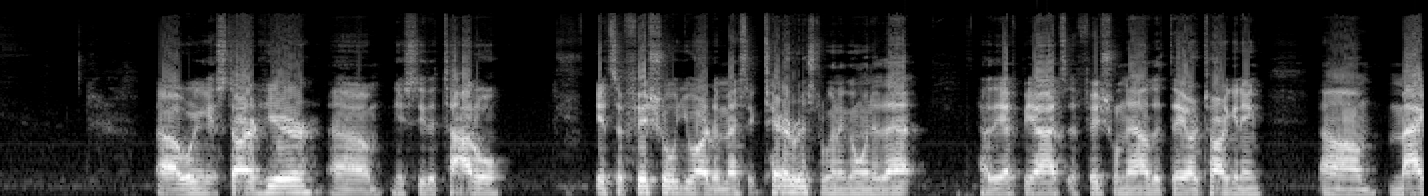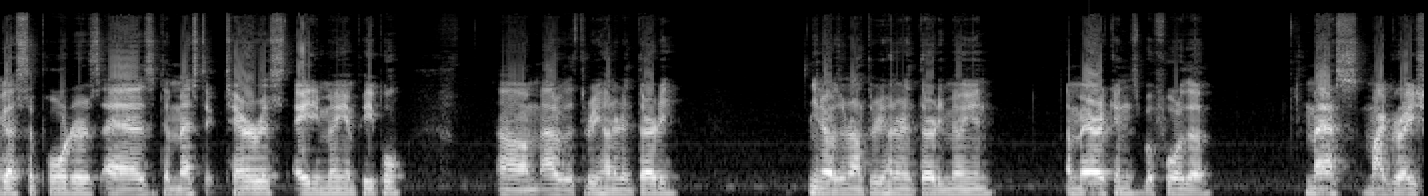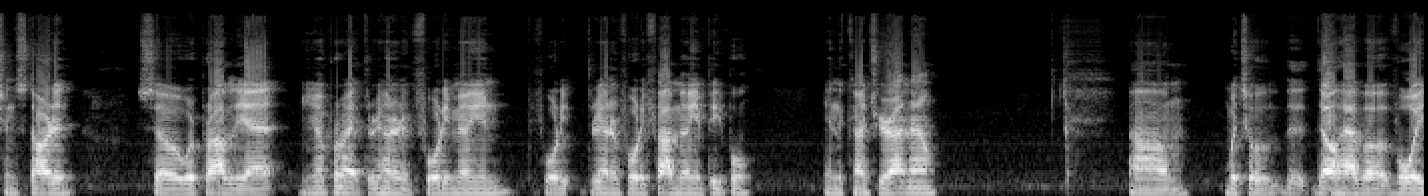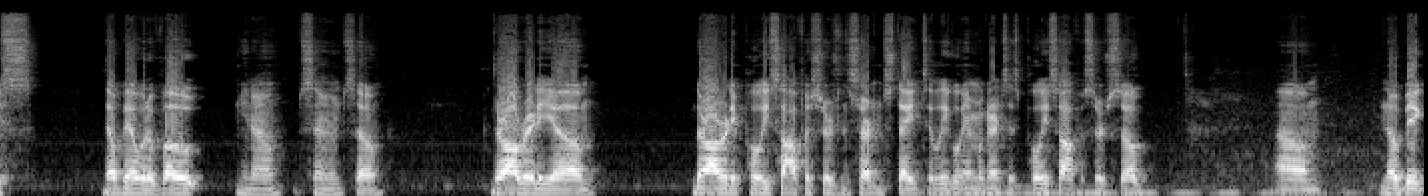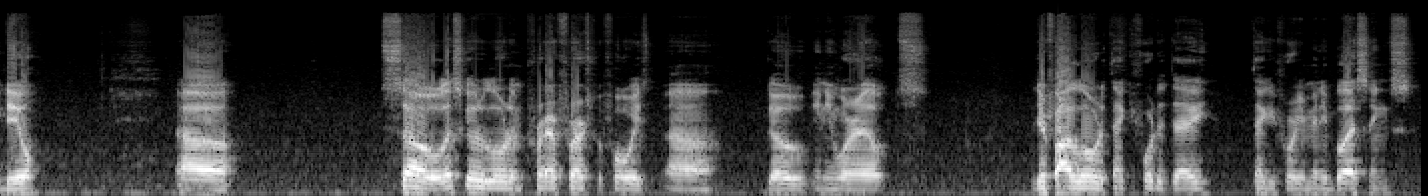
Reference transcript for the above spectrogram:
Uh, we're gonna get started here. Um, you see the title. It's official. You are a domestic terrorist. We're gonna go into that. How the FBI it's official now that they are targeting um, MAGA supporters as domestic terrorists. 80 million people um, out of the 330. You know, it was around 330 million Americans before the mass migration started. So we're probably at, you know, probably at 340 million, 40, 345 million people in the country right now. Um, which will, they'll have a voice. They'll be able to vote, you know, soon. So they're already, um, they're already police officers in certain states, illegal immigrants as police officers, so um, no big deal. Uh, so let's go to the Lord in prayer first before we uh, go anywhere else. Dear Father, Lord, thank you for today. Thank you for your many blessings.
